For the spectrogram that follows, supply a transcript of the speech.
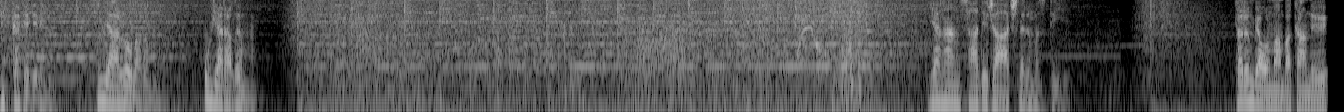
Dikkat edelim, duyarlı olalım, uyaralım. Yanan sadece ağaçlarımız değil. Tarım ve Orman Bakanlığı,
